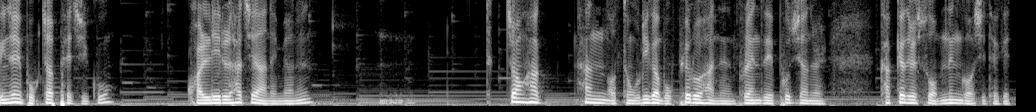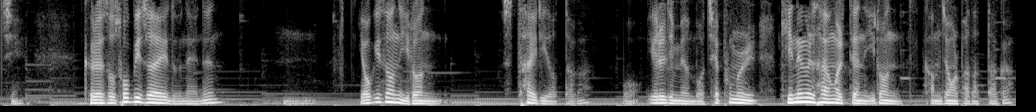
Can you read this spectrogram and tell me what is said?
굉장히 복잡해지고 관리를 하지 않으면은 음, 특정한 어떤 우리가 목표로 하는 브랜드의 포지션을 갖게 될 수 없는 것이 되겠지. 그래서 소비자의 눈에는 음, 여기서는 이런 스타일이었다가 뭐 예를 들면 뭐 제품을 기능을 사용할 때는 이런 감정을 받았다가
